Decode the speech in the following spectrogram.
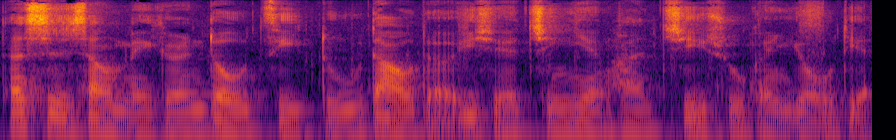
但事实上每个人都有自己独到的一些经验和技术跟优点。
